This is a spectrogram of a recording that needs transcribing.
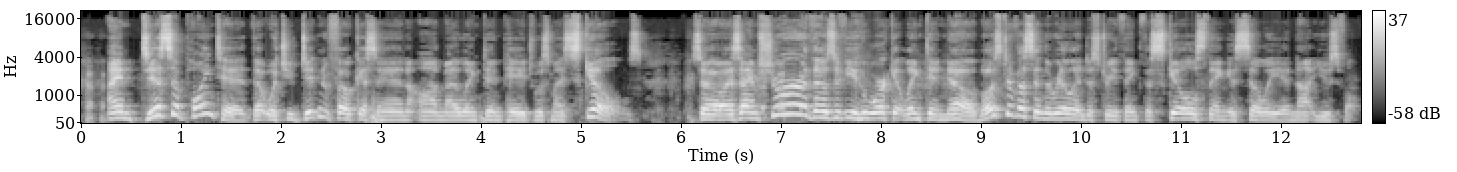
I am disappointed that what you didn't focus in on my LinkedIn page was my skills. So as I'm sure those of you who work at LinkedIn know, most of us in the real industry think the skills thing is silly and not useful.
